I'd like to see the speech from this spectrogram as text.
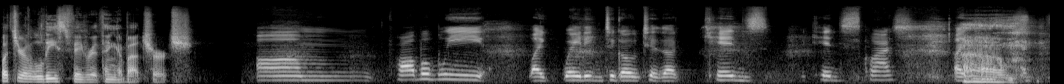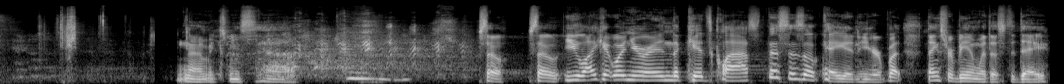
What's your least favorite thing about church? Um, probably like waiting to go to the kids the kids class. Like Um, That makes me sad. so, so you like it when you're in the kids' class? This is okay in here, but thanks for being with us today.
